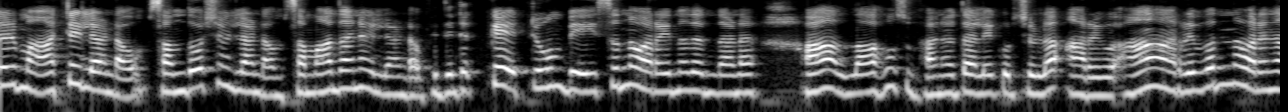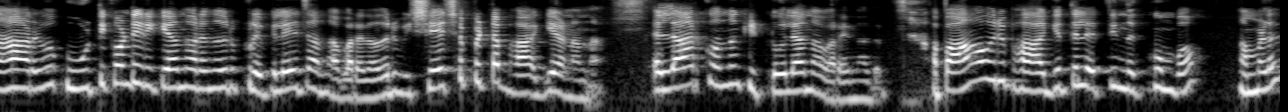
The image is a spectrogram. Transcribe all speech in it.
ഒരു മാറ്റം ഇല്ലാണ്ടാവും സന്തോഷം ഇല്ലാണ്ടാവും സമാധാനം ഇല്ലാണ്ടാവും. ഇതിന്റെയൊക്കെ ഏറ്റവും ബേസ് എന്ന് പറയുന്നത് എന്താണ്? ആ അള്ളാഹു സുബാനോ തലയെ കുറിച്ചുള്ള അറിവ്. ആ അറിവ് എന്ന് പറയുന്നത് ആ അറിവ് കൂട്ടിക്കൊണ്ടിരിക്കുക എന്ന് പറയുന്നത് ഒരു പ്രിവിലേജ് ആണെന്നാണ് പറയുന്നത്. അതൊരു വിശേഷപ്പെട്ട ഭാഗ്യമാണെന്ന്. എല്ലാവർക്കും ഒന്നും കിട്ടൂല എന്നാണ് പറയുന്നത്. അപ്പോൾ ആ ഒരു ഭാഗ്യത്തിൽ എത്തി നിൽക്കുമ്പോൾ നമ്മൾ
